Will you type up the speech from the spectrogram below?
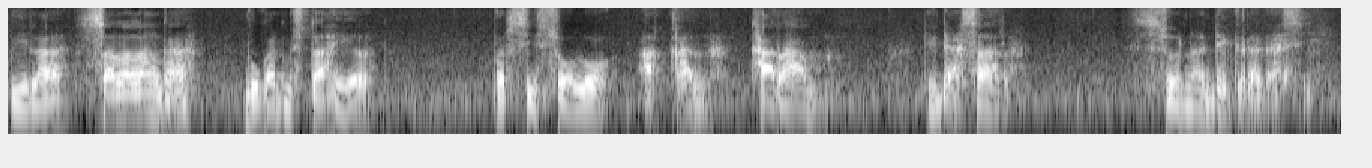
Bila salah langkah, bukan mustahil Persis Solo akan karam di dasar zona degradasi.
